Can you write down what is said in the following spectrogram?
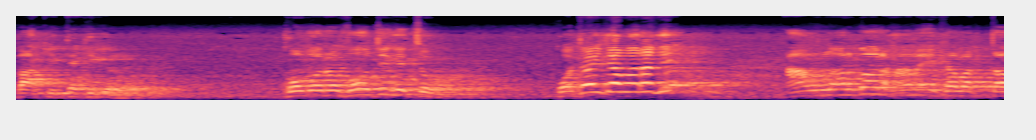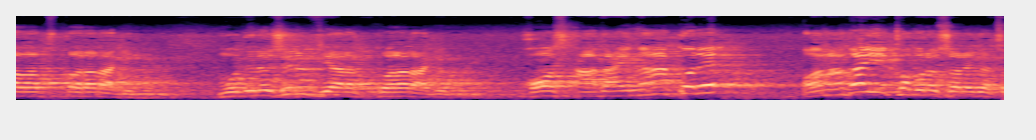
বাকি থেকে গেল। কবরে পৌঁছে গেছ। কোথায় যাওয়ার আগে? আল্লাহর ঘর হানাই খাবার তাওয়াফ করার আগে, মদিনা শরীফ জিয়ারত করার আগে। হজ আদায় না করে অনাদায় খবরে সরে গেছ।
